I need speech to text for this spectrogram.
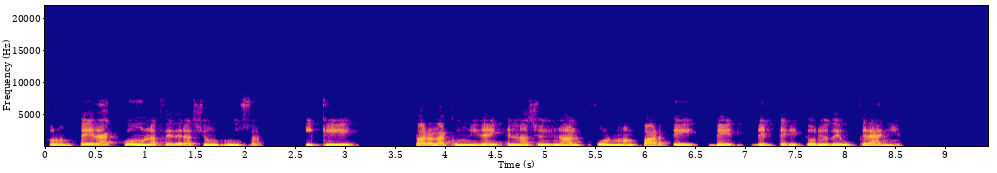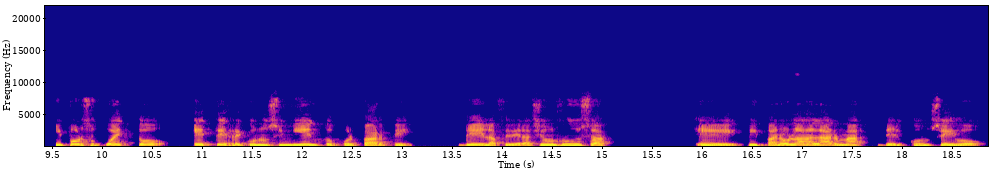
frontera con la Federación Rusa, y que para la comunidad internacional forman parte de, del territorio de Ucrania. Y por supuesto, este reconocimiento por parte de la Federación Rusa eh, disparó las alarmas del Consejo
